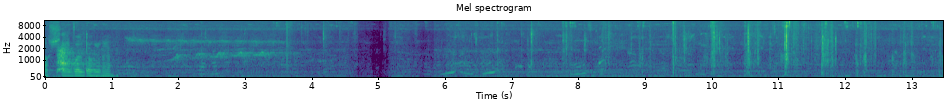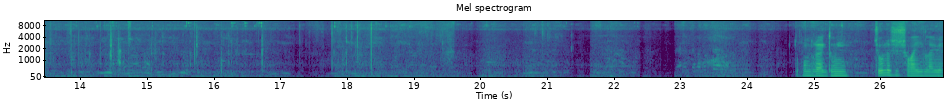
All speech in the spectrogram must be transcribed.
অবশ্যই বলতে ভুলবো না। বন্ধুরা একদমই চলে এসে সবাই লাইভে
